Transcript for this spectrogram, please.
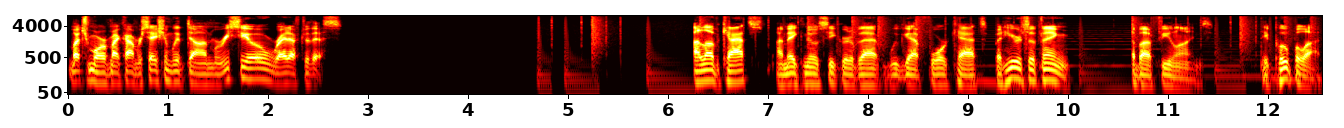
Much more of my conversation with Dawn Mauricio right after this. I love cats. I make no secret of that. We've got four cats. But here's the thing about felines they poop a lot.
